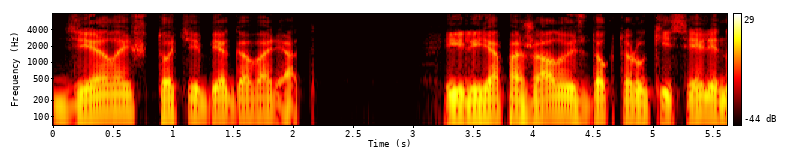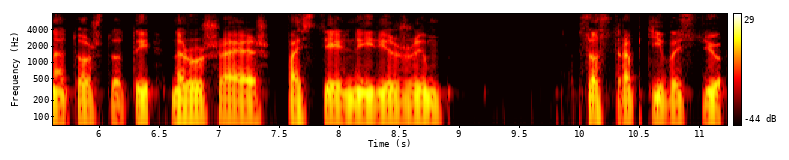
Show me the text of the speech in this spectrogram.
Делай, что тебе говорят. Или я пожалуюсь доктору Кисели на то, что ты нарушаешь постельный режим со строптивостью,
